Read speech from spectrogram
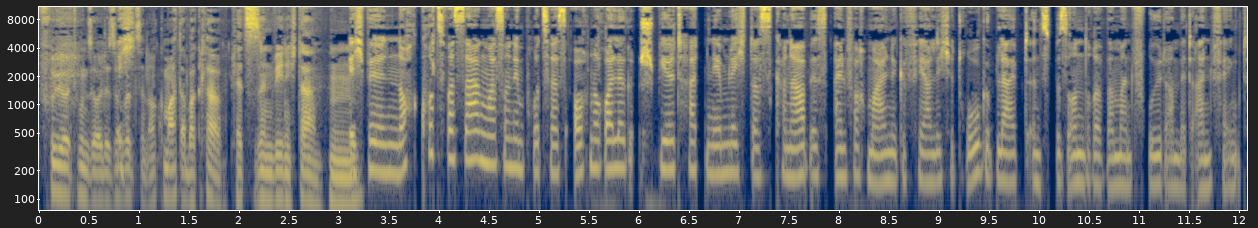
früher tun sollte. So Ich- wird's dann auch gemacht. Aber klar, Plätze sind wenig da. Hm. Ich will noch kurz was sagen, was in dem Prozess auch eine Rolle gespielt hat, nämlich, dass Cannabis einfach mal eine gefährliche Droge bleibt, insbesondere wenn man früh damit anfängt.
